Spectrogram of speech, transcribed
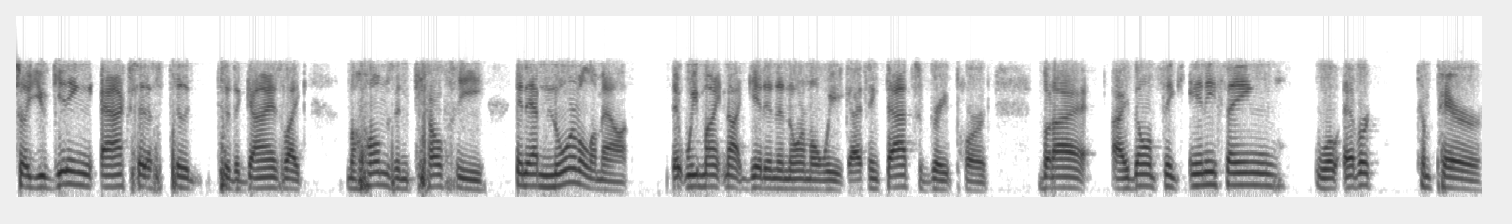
so you're getting access to to the guys like Mahomes and Kelce an abnormal amount that we might not get in a normal week. I think that's a great part. But I I don't think anything will ever compare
